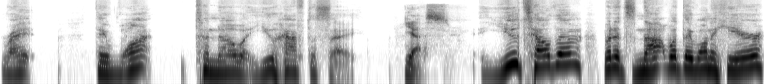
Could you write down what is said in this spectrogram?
right? They want to know what you have to say. Yes. You tell them, but it's not what they want to hear,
